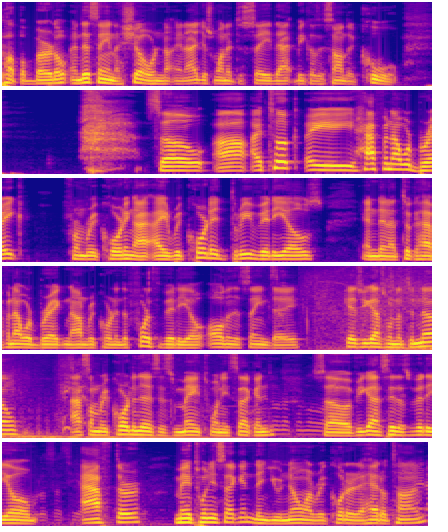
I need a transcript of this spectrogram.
Papa Berto, and this ain't a show or nothing. I just wanted to say that because it sounded cool. so, uh, I took a half an hour break from recording. I, I recorded three videos, and then I took a half an hour break. Now I'm recording the fourth video, all in the same day. In case you guys wanted to know, as I'm recording this, it's May 22nd. So if you guys see this video after May 22nd, then you know I recorded ahead of time.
